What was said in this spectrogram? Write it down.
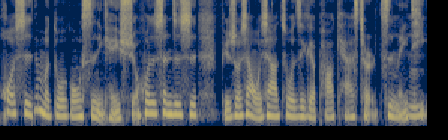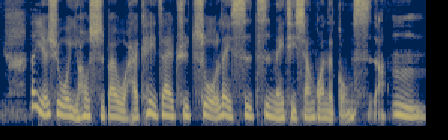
或是那么多公司你可以选，或者甚至是比如说像我现在做这个 podcaster 自媒体，嗯、那也许我以后失败，我还可以再去做类似自媒体相关的公司啊。嗯。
